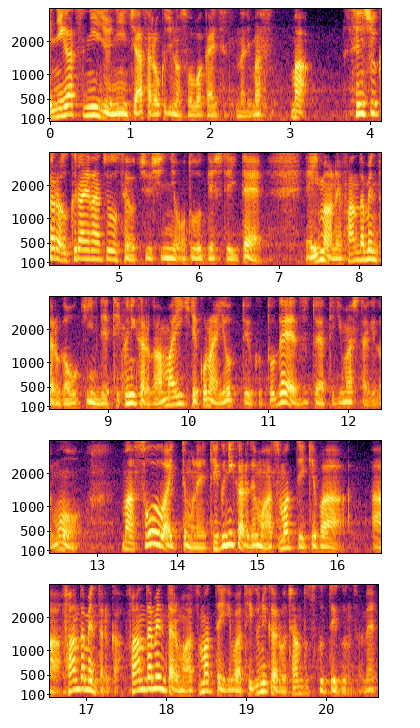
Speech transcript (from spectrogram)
ー、2月22日朝6時の相場解説になります。まあ、先週からウクライナ情勢を中心にお届けしていて、え今はね、ファンダメンタルが大きいんで、テクニカルがあんまり生きてこないよっていうことでずっとやってきましたけども、まあそうは言ってもね、テクニカルでも集まっていけば、あファンダメンタルか。ファンダメンタルも集まっていけばテクニカルをちゃんと作っていくんですよね。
